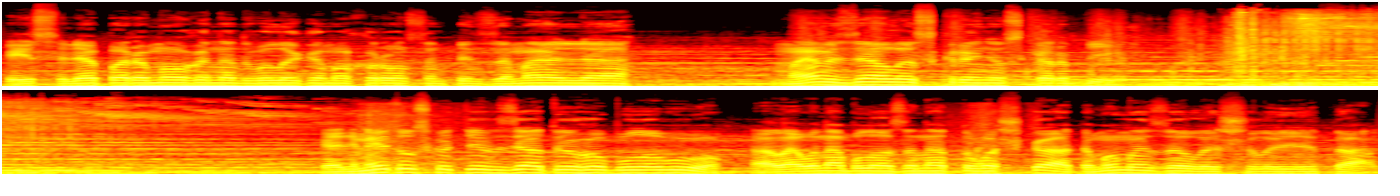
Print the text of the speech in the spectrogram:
Після перемоги над великим охоронцем підземелля ми взяли скриню скарбів. Кельмітус хотів взяти його булаву, але вона була занадто важка, тому ми залишили її там.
